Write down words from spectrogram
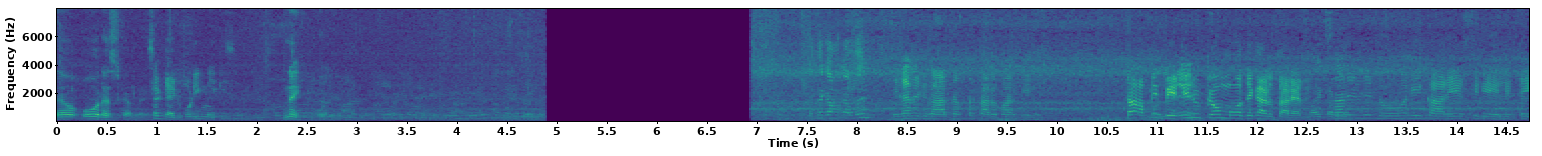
ਤੇ ਉਹ ਅਰੈਸਟ ਕਰ ਲਿਆ ਸਰ ਡੈਡ ਬੋਡੀ ਮਿਲ ਗਈ ਸੀ? ਨਹੀਂ। ਉਹ ਨਹੀਂ। ਕਿੱਥੇ ਕੰਮ ਕਰਦੇ? ਜ਼ਿਲ੍ਹਾ ਰੁਜ਼ਗਾਰ ਦਫ਼ਤਰ ਕਾਰੋਬਾਰ ਬਿਊਰੋ। ਤਾਂ ਆਪਣੀ ਬੇਟੀ ਨੂੰ ਕਿਉਂ ਮੌਤ ਦੇ ਘਾਟ ਉਤਾਰਿਆ ਤੁਸੀਂ ਸਰ ਇਹਦੇ ਦੋ ਵਾਰੀ ਕਾਰੇ ਸੀਗੇ ਲਿੱਤੇ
